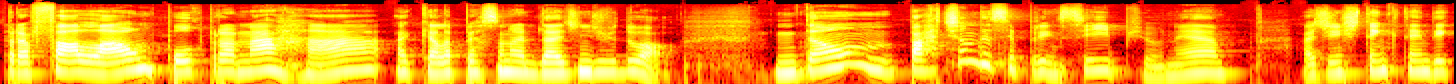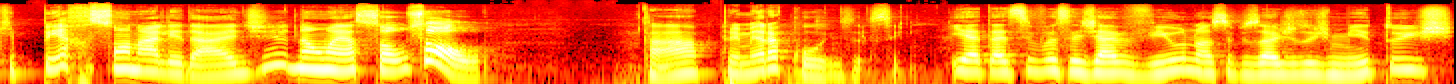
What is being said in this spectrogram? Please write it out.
para falar um pouco, para narrar aquela personalidade individual. Então, partindo desse princípio, né, a gente tem que entender que personalidade não é só o sol, tá? Primeira coisa, assim. E até se você já viu o nosso episódio dos mitos,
